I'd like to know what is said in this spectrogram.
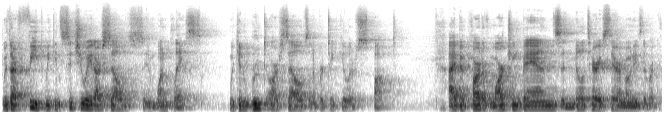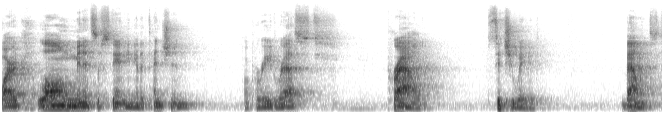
With our feet, we can situate ourselves in one place. We can root ourselves in a particular spot. I've been part of marching bands and military ceremonies that required long minutes of standing at attention or parade rest, proud, situated, balanced.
